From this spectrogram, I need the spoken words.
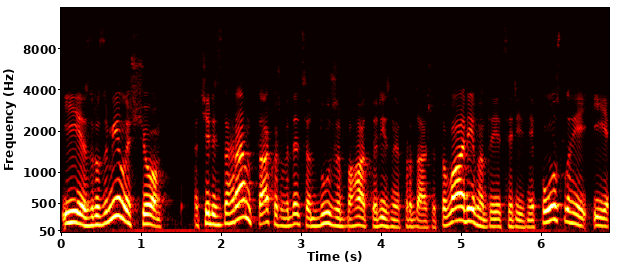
І зрозуміло, що. Через Інстаграм також ведеться дуже багато різної продажі товарів, надається різні послуги, і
